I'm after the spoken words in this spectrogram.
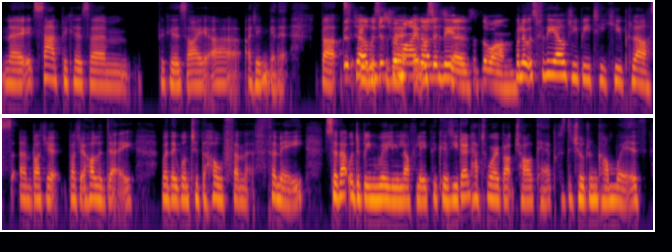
No, it's sad because um because I uh I didn't get it. But, But tell them, just the- remind our for the- of the one. Well, it was for the LGBTQ plus um, budget budget holiday where they wanted the whole for, for me. So that would have been really lovely because you don't have to worry about childcare because the children come with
